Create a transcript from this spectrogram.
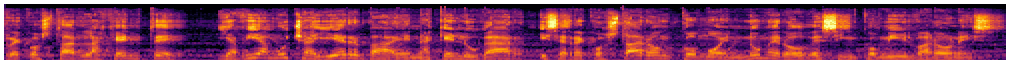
recostar la gente. Y había mucha hierba en aquel lugar y se recostaron como en número de cinco mil varones.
